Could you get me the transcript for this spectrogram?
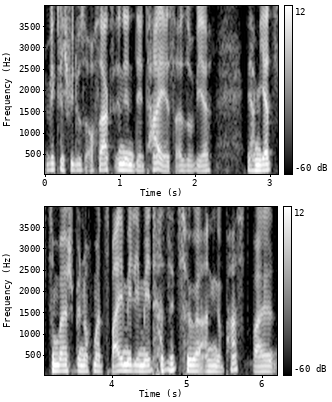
wirklich, wie du es auch sagst, in den Details. Also wir wir haben jetzt zum Beispiel nochmal zwei Millimeter Sitzhöhe angepasst, weil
